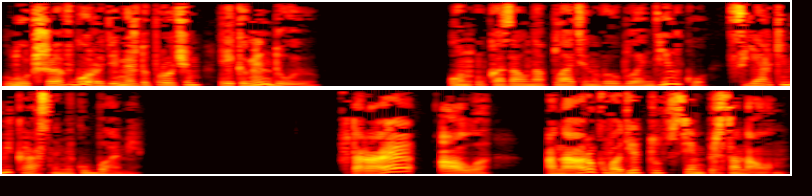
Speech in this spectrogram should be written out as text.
Лучшая в городе, между прочим, рекомендую. Он указал на платиновую блондинку с яркими красными губами. Вторая — Алла. Она руководит тут всем персоналом.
